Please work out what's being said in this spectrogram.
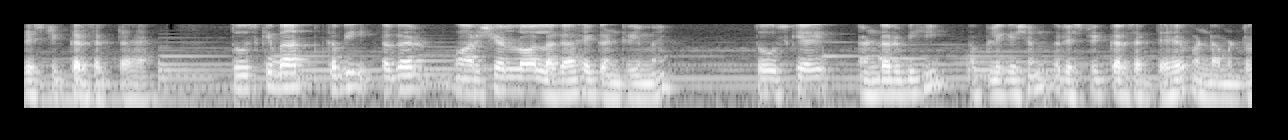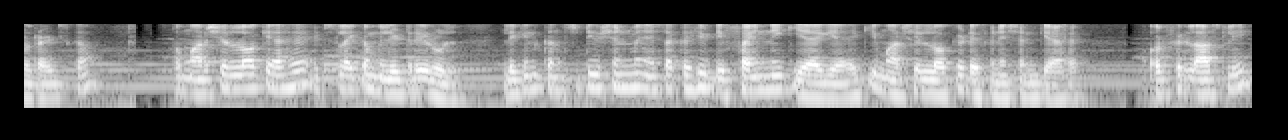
रिस्ट्रिक्ट कर सकता है। तो उसके बाद कभी अगर मार्शल लॉ लगा है कंट्री में तो उसके अंडर भी अप्लीकेशन रिस्ट्रिक्ट कर सकते हैं फंडामेंटल राइट्स का। तो मार्शल लॉ क्या है? It's like a military rule लेकिन कॉन्स्टिट्यूशन में ऐसा कहीं डिफाइन नहीं किया गया है कि मार्शल लॉ के डेफिनेशन क्या है। और फिर लास्टली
